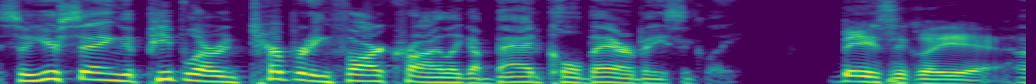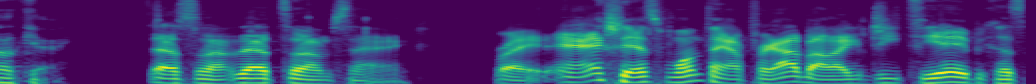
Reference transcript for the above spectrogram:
so you're saying that people are interpreting Far Cry like a bad Colbert, basically. Basically, yeah. Okay. That's what I'm, that's what I'm saying. Right. And actually, that's one thing I forgot about, like GTA, because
